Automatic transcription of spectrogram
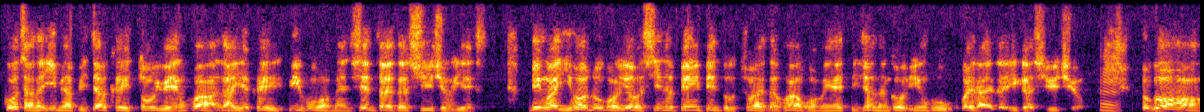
国产的疫苗比较可以多元化，那也可以预付我们现在的需求。也另外以后如果又有新的变异病毒出来的话，我们也比较能够应付未来的一个需求。嗯，不过哈，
